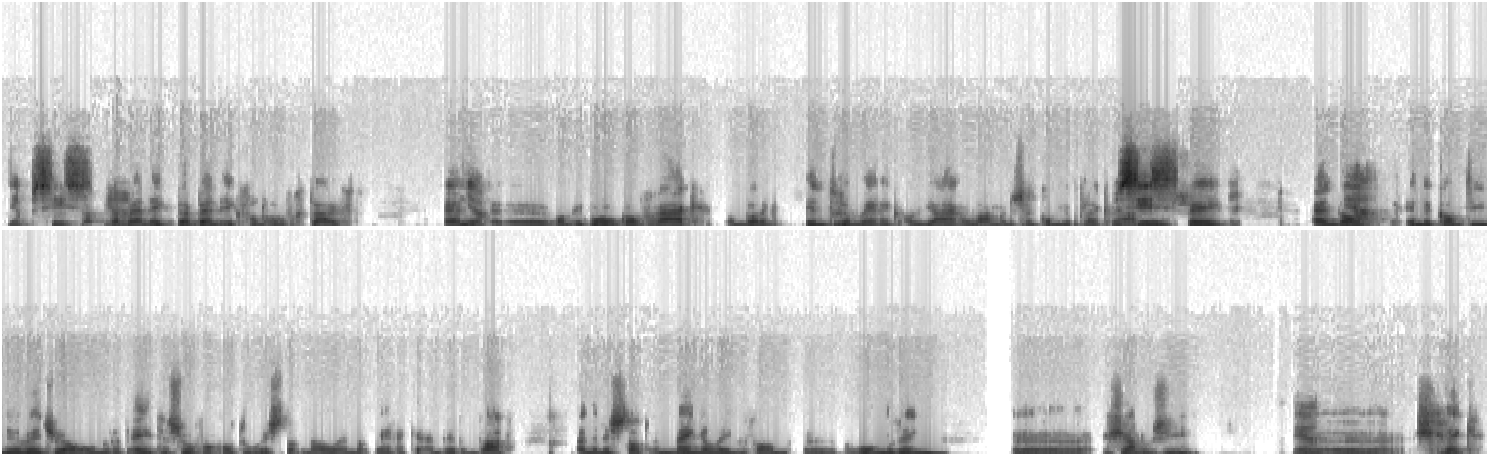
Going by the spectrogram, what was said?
Ja, precies. Daar, daar ben, ik, daar ben ik van overtuigd. En, ja. uh, want ik word ook al vaak, omdat ik interim werk al jarenlang, dus dan kom je op plek precies. A, B, C. En dan ja. in de kantine, weet je wel, onder het eten, zo van, god, hoe is dat nou? En dat werken en dit en dat. En dan is dat een mengeling van uh, bewondering, uh, jaloezie, ja. uh, schrik.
